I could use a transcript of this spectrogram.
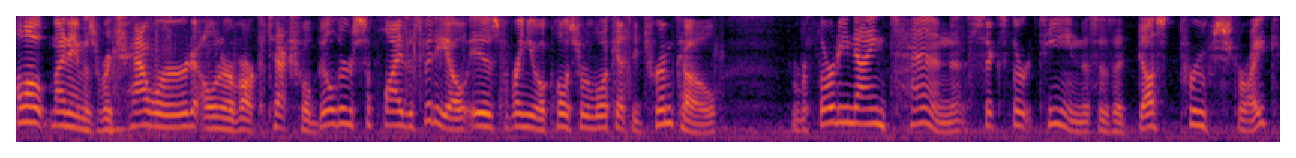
Hello, my name is Rich Howard, owner of Architectural Builders Supply. This video is to bring you a closer look at the Trimco number 3910 613. This is a dust-proof strike,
